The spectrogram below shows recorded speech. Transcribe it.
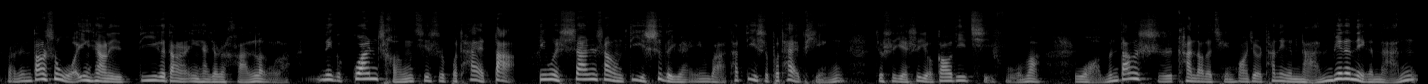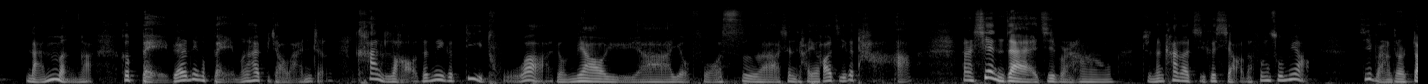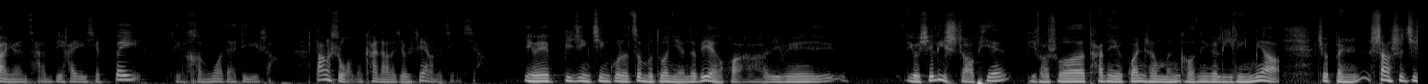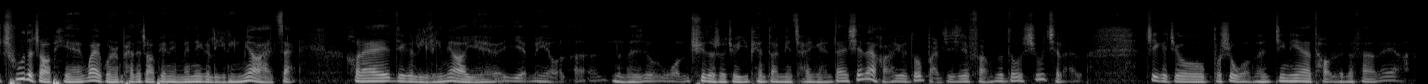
反正当时我印象里，第一个当然印象就是寒冷了。那个关城其实不太大。因为山上地势的原因吧，它地势不太平，就是也是有高低起伏嘛。我们当时看到的情况就是，它那个南边的那个南南门啊，和北边那个北门还比较完整。看老的那个地图啊，有庙宇啊，有佛寺啊，甚至还有好几个塔。但是现在基本上只能看到几个小的风俗庙，基本上都是断垣残壁，还有一些碑这个横卧在地上。当时我们看到的就是这样的景象。因为毕竟经过了这么多年的变化啊，因为有些历史照片，比方说他那个关城门口那个李陵庙，就本上世纪初的照片，外国人拍的照片里面那个李陵庙还在，后来这个李陵庙也也没有了。那么我们去的时候就一片断壁残垣，但现在好像又都把这些房子都修起来了，这个就不是我们今天要讨论的范围啊。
